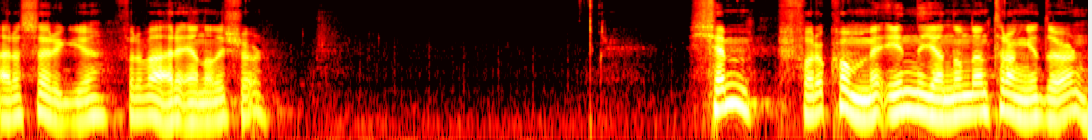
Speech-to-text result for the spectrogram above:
er å sørge for å være en av de sjøl. Kjemp for å komme inn gjennom den trange døren.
